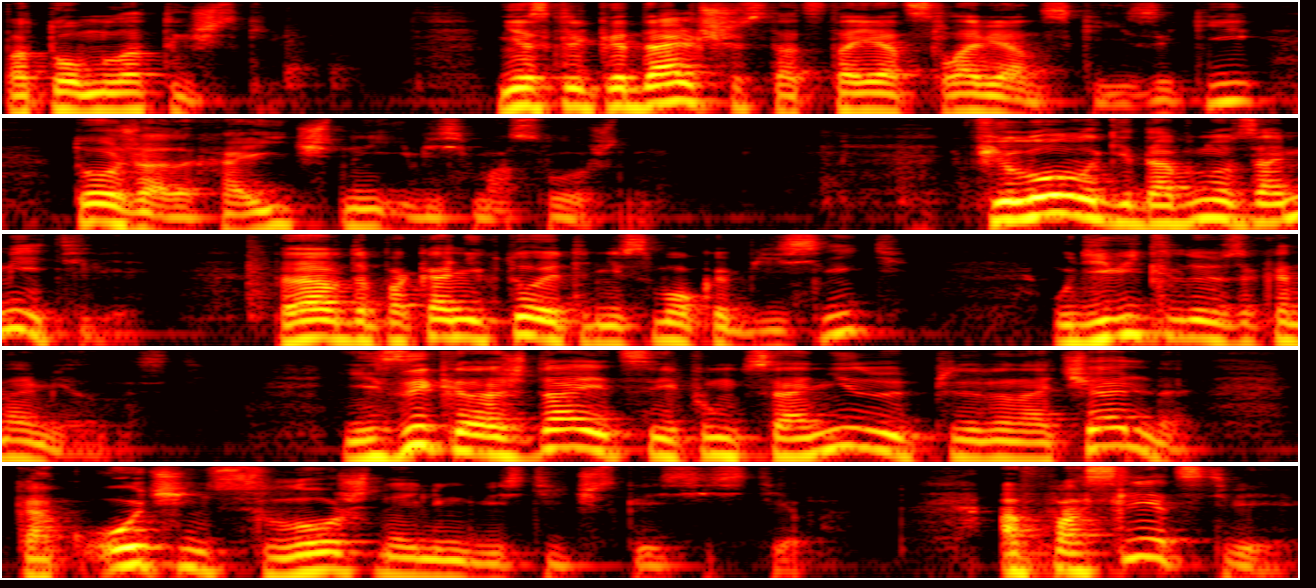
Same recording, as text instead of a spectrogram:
потом латышский. Несколько дальше отстоят славянские языки, тоже архаичные и весьма сложные. Филологи давно заметили, правда, пока никто это не смог объяснить, удивительную закономерность. Язык рождается и функционирует первоначально как очень сложная лингвистическая система. А впоследствии,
